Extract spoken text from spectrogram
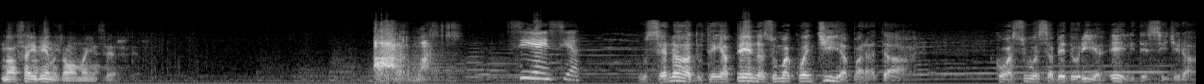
Nós sairemos ao amanhecer. Armas! Ciência. O Senado tem apenas uma quantia para dar. Com a sua sabedoria, ele decidirá.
